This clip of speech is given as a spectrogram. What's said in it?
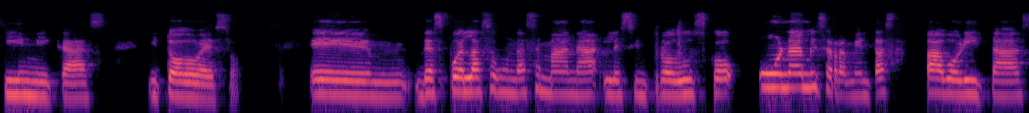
químicas, y todo eso. Em, después, la segunda semana, les introduzco una de mis herramientas favoritas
